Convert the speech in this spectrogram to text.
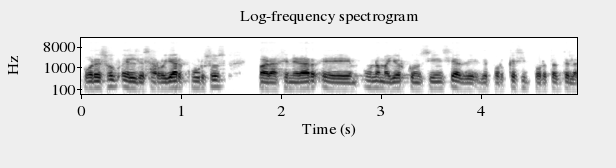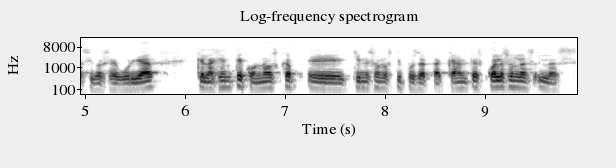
por eso el desarrollar cursos para generar eh, una mayor conciencia de, por qué es importante la ciberseguridad, que la gente conozca eh, quiénes son los tipos de atacantes, cuáles son las, las,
